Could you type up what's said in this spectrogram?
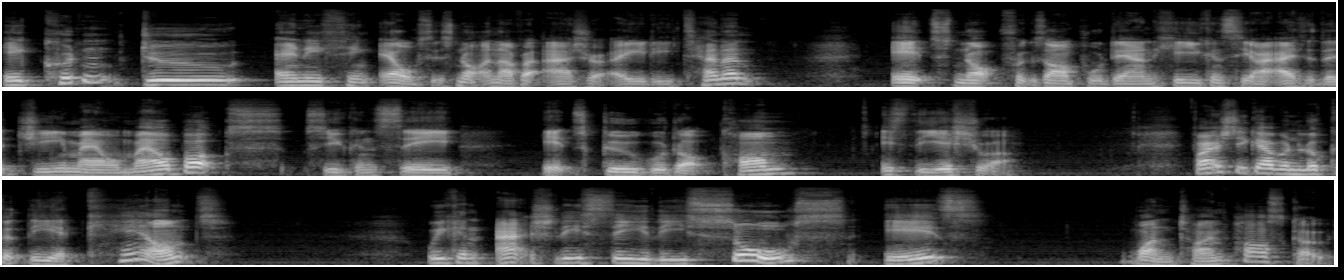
It couldn't do anything else. It's not another Azure AD tenant. It's not, for example, down here, you can see I added the Gmail mailbox. So you can see it's google.com is the issuer. If I actually go and look at the account, we can actually see the source is one-time passcode.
